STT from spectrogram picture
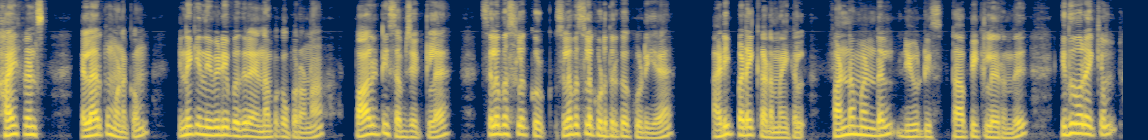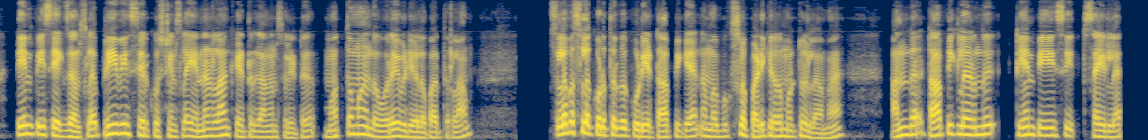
ஹாய் ஃப்ரெண்ட்ஸ் எல்லாருக்கும் வணக்கம். இன்றைக்கி இந்த வீடியோ பதிவில் என்ன பார்க்க போகிறோன்னா பாலிட்டி சப்ஜெக்டில் சிலபஸில் கு சிலபஸில் கொடுத்துருக்கக்கூடிய அடிப்படை கடமைகள் ஃபண்டமெண்டல் டியூட்டிஸ் டாப்பிக்கில் இருந்து இது வரைக்கும் டிஎன்பிஎஸ்சி எக்ஸாம்ஸில் ப்ரீவியஸ் இயர் கொஸ்டின்ஸில் என்னென்னலாம் கேட்டிருக்காங்கன்னு சொல்லிட்டு மொத்தமாக இந்த ஒரே வீடியோவில் பார்த்துக்கலாம் சிலபஸில் கொடுத்துருக்கக்கூடிய டாப்பிக்கை நம்ம புக்ஸில் படிக்கிறது மட்டும் இல்லாமல் அந்த டாப்பிக்கில் இருந்து டிஎன்பிஎஸ்சி சைடில்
